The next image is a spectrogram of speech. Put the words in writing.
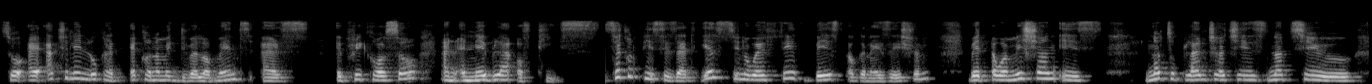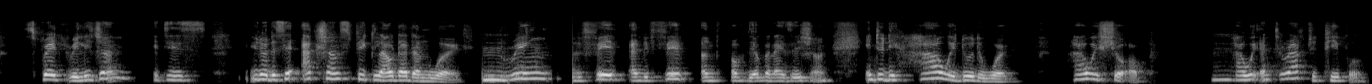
So I actually look at economic development as a precursor and enabler of peace. Second piece is that, yes, you know, we're a faith-based organization, but our mission is not to plant churches, not to spread religion. It is, you know, they say actions speak louder than words. Mm. Bring the faith and the faith of the organization into the how we do the work, how we show up, mm. how we interact with people,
